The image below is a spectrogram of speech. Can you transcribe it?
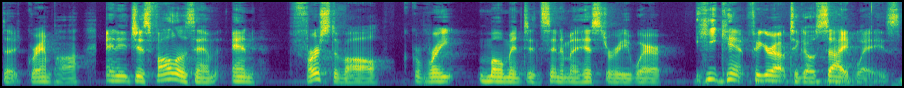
the grandpa, and it just follows him. And first of all, great moment in cinema history where he can't figure out to go sideways.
